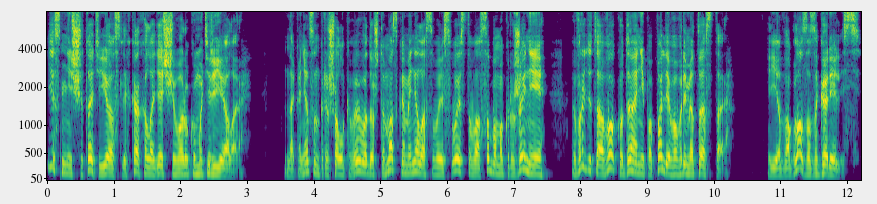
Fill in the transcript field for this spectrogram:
если не считать её слегка холодящего руку материала. Наконец он пришёл к выводу, что маска меняла свои свойства в особом окружении, вроде того, куда они попали во время теста. Его глаза загорелись.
